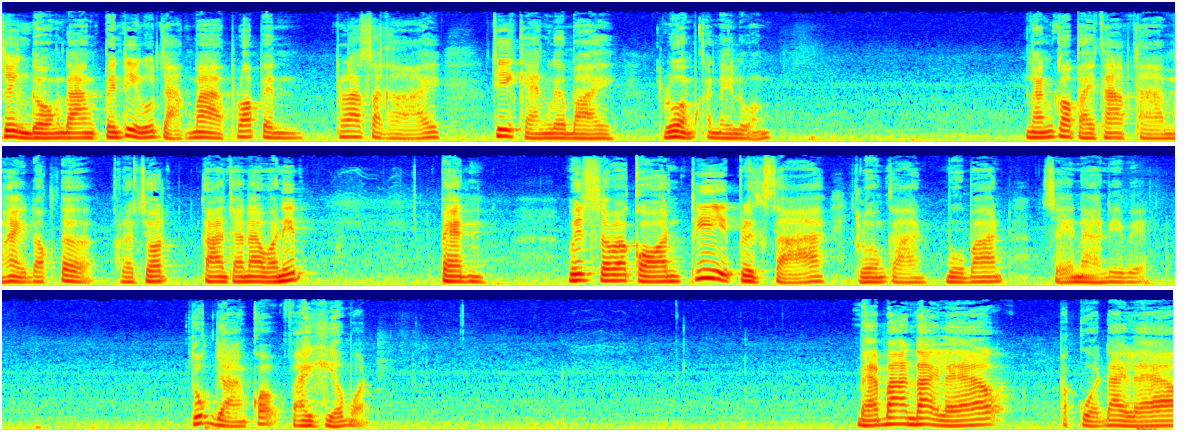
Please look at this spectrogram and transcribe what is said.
ซึ่งโด่งดังเป็นที่รู้จักมาก เพราะเป็นพระสหายที่แข่งเรือใบร่วมกันในหลวง นั้นก็ไปทาบทามให้ด็อกเตอร์ประชดการจนาวนิชเป็น วิศวกรที่ปรึกษาโครงการหมู่บ้านเสนานิเวศ ทุกอย่างก็ไฟเขียวหมด แบบบ้านได้แล้ว ประกวดได้แล้ว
